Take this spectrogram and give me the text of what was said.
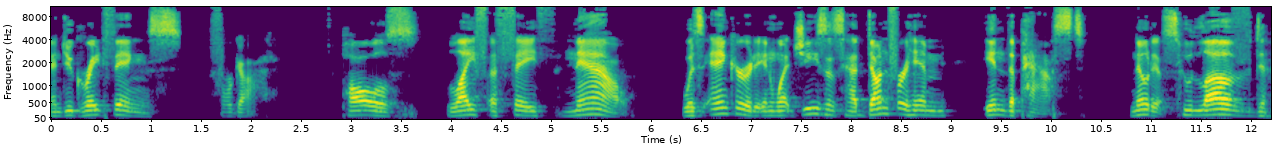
and do great things for God. Paul's life of faith now was anchored in what Jesus had done for him in the past. Notice, who loved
